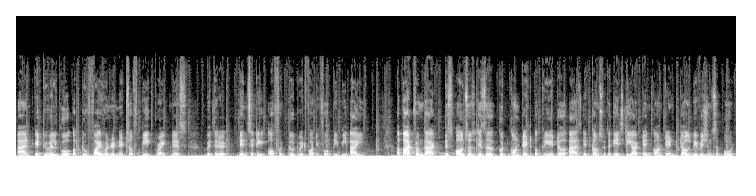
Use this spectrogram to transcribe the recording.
and it will go up to 500 nits of peak brightness with a density of a 244 ppi. Apart from that, this also is a good content creator as it comes with the HDR10 content, Dolby Vision support,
